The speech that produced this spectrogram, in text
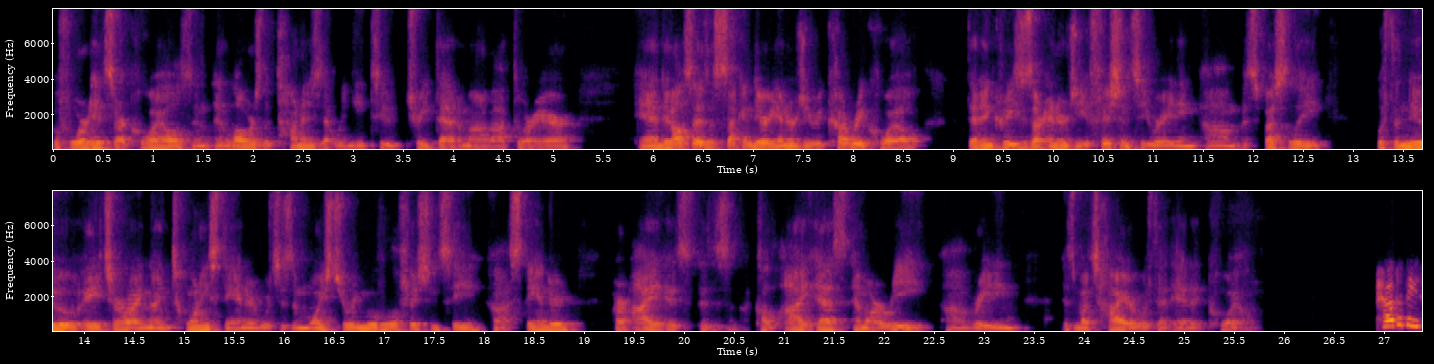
before it hits our coils and, and lowers the tonnage that we need to treat that amount of outdoor air. And it also has a secondary energy recovery coil that increases our energy efficiency rating, um, especially with the new HRI 920 standard, which is a moisture removal efficiency uh, standard. Our I is, is called ISMRE uh, rating is much higher with that added coil. How do these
